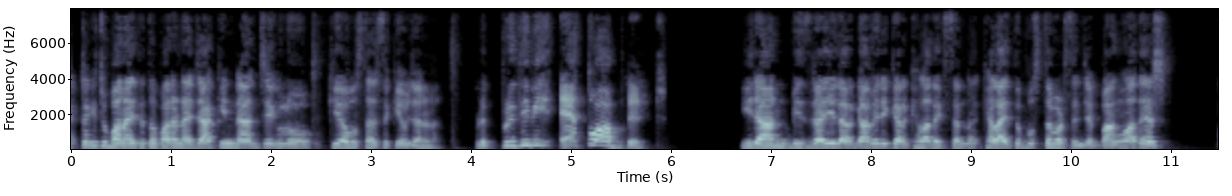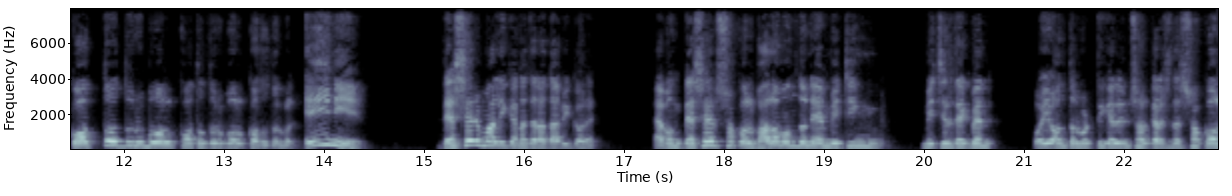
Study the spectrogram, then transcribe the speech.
একটা কিছু বানাইতে তো পারে না যা কিনে আনছে, এগুলো কি অবস্থা আছে কেউ জানে না। মানে পৃথিবী এত আপডেট। ইরান, ইসরায়েল আর আমেরিকার খেলা দেখছেন না? খেলায় তো বুঝতে পারছেন যে বাংলাদেশ কত দুর্বল কত দুর্বল কত দুর্বল। এই নিয়ে দেশের মালিকানা যারা দাবি করে এবং দেশের সকল ভালো মন্দ নিয়ে মিটিং, মিছিল দেখবেন, ওই অন্তর্বর্তীকালীন সরকারের সাথে সকল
